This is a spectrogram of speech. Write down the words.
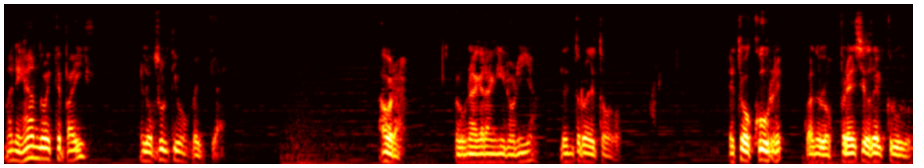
manejando este país en los últimos 20 años. Ahora, una gran ironía dentro de todo. Esto ocurre cuando los precios del crudo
